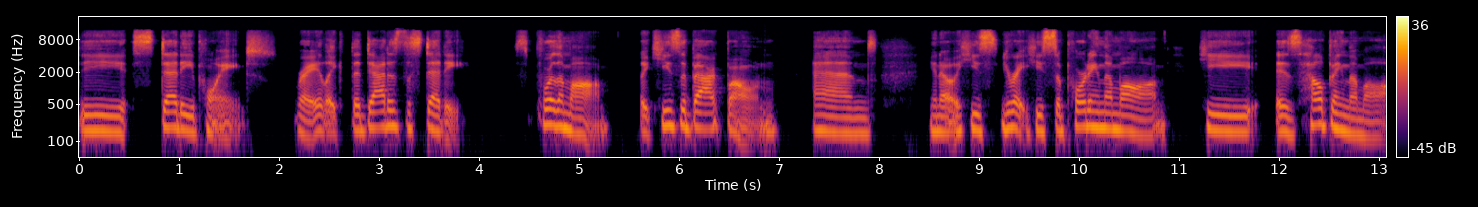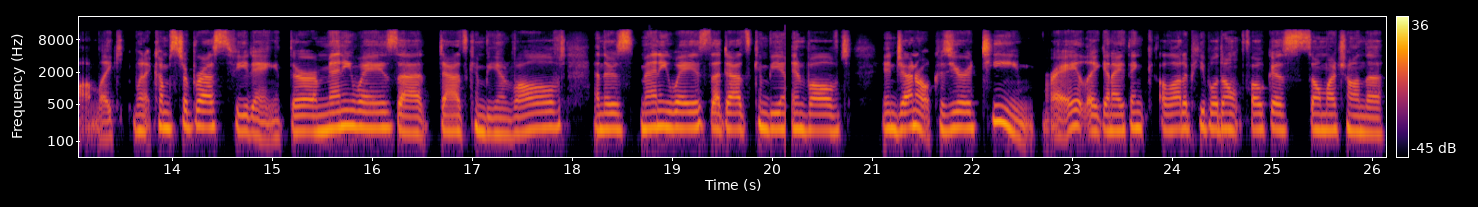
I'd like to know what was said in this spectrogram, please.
the steady point, right? Like the dad is the steady for the mom. Like he's the backbone. And, you know, he's, you're right, he's supporting the mom he is helping the mom. Like when it comes to breastfeeding, there are many ways that dads can be involved, and there's many ways that dads can be involved in general because you're a team, right? Like, and I think a lot of people don't focus so much on the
